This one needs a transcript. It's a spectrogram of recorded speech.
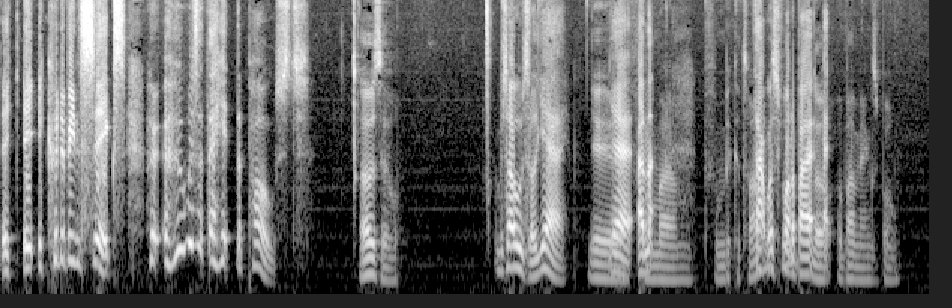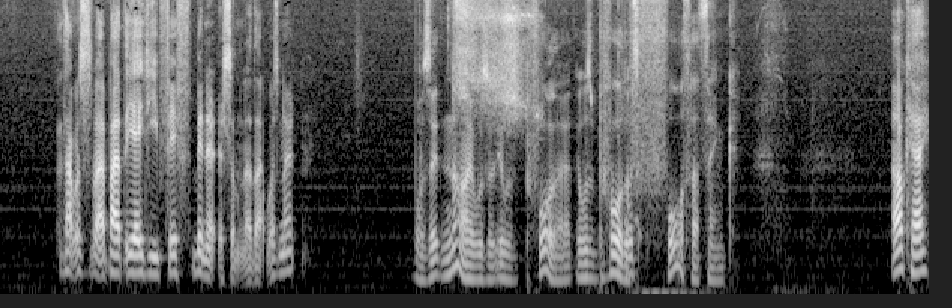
It, it, it could have been six. Who, who was it that hit the post? Ozil. It was Ozil, yeah. Yeah, Yeah, yeah. and From um, from Mkhitaryan's that was what about- no, Aubameyang's ball? That was about the 85th minute or something like that, wasn't it? Was it? No, it was. It was before that. It was before the Was- fourth, I think. Okay,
